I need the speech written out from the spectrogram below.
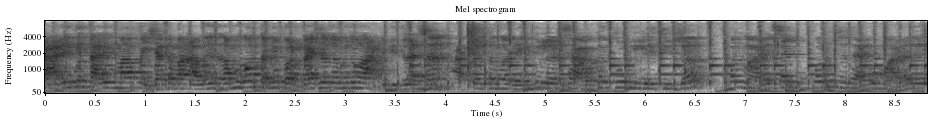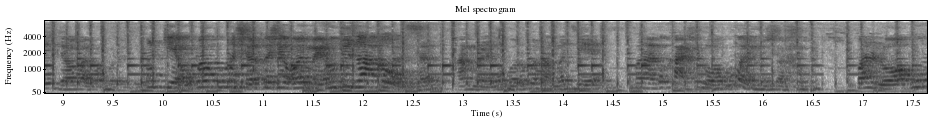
તારીખે તારીખમાં પૈસા તમારા આવે છે. અમુક તમે ભરતા છો તમે તો આપી દીધેલા છે. આ તો તમારે રેગ્યુલર છે. આ વખત થોડું ડિલે થયું છે. કેવું પણ કોઈને શર કશે હોય મેણું થી જો આતો સર આ મેણું બરોબર સમજીએ પણ આ તો ખાસું લોગું મહિનું સર પણ લોગું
